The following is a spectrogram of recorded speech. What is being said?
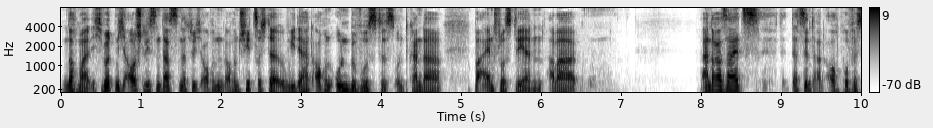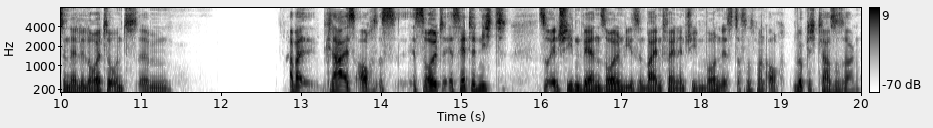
nochmal, ich würde nicht ausschließen, dass natürlich auch ein, auch ein Schiedsrichter irgendwie, der hat auch ein Unbewusstes und kann da beeinflusst werden. Aber andererseits, das sind halt auch professionelle Leute und ähm, aber klar ist auch, es, es sollte, es hätte nicht so entschieden werden sollen, wie es in beiden Fällen entschieden worden ist. Das muss man auch wirklich klar so sagen.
